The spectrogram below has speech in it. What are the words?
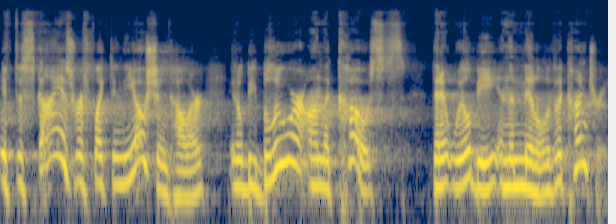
if the sky is reflecting the ocean color, it'll be bluer on the coasts than it will be in the middle of the country.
